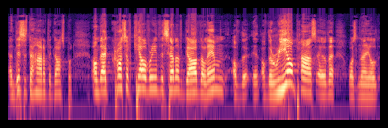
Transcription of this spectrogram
And this is the heart of the gospel. On that cross of Calvary, the Son of God, the Lamb of the, of the real Passover, was nailed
